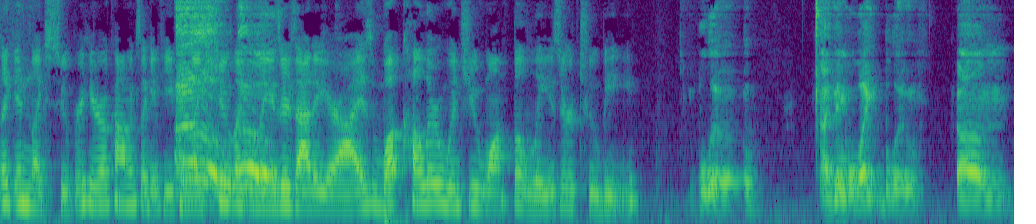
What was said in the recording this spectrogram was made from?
like in like superhero comics, like if you can like oh, shoot like oh. lasers out of your eyes, what color would you want the laser to be? Blue. I think light blue. Um,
